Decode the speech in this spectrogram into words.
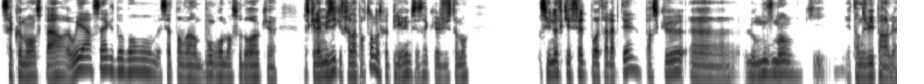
ça commence par We are sex, bobon, ça t'envoie un bon gros morceau de rock. euh, parce que la musique est très importante dans Scott Pilgrim, c'est ça que justement, c'est une œuvre qui est faite pour être adaptée parce que euh, le mouvement qui est induit par le,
